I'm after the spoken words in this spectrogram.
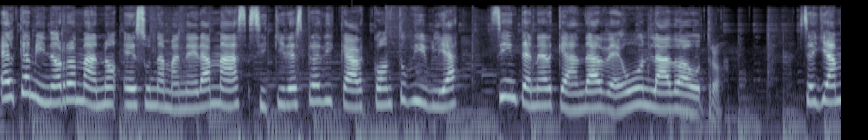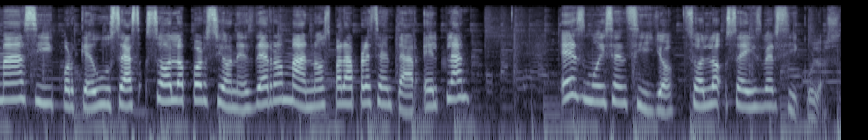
El camino romano es una manera más si quieres predicar con tu Biblia sin tener que andar de un lado a otro. Se llama así porque usas solo porciones de Romanos para presentar el plan. Es muy sencillo, solo seis versículos.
